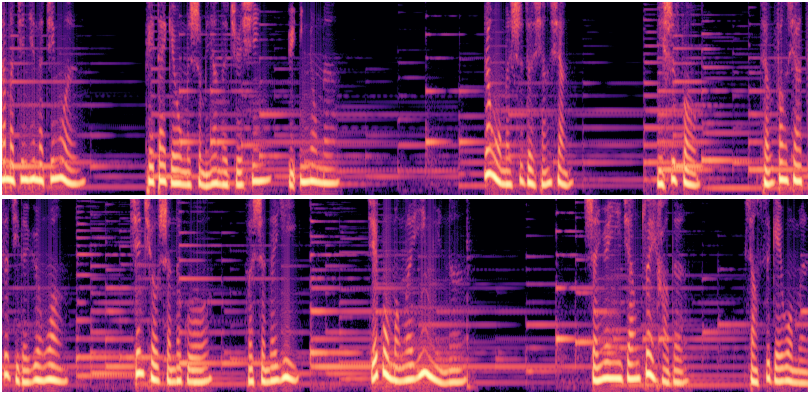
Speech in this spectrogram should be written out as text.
那么今天的经文可以带给我们什么样的决心与应用呢？让我们试着想想，你是否曾放下自己的愿望，先求神的国和神的意，结果蒙了应允呢？神愿意将最好的赏赐给我们，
